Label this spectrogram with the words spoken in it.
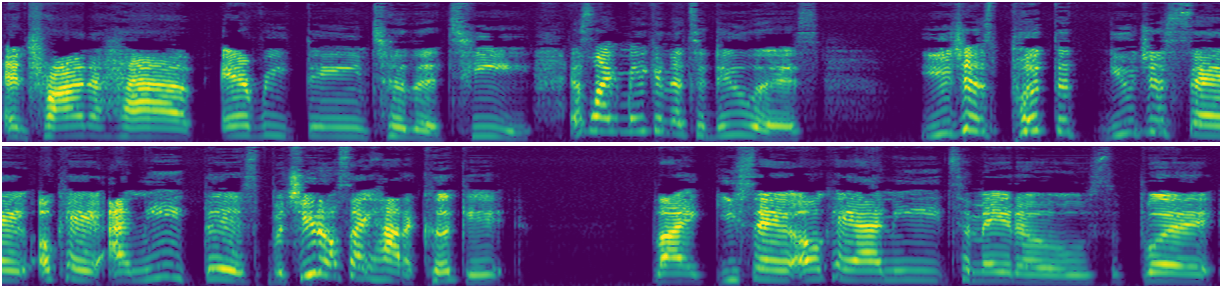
and trying to have everything to the T. It's like making a to-do list. You just put the you just say, "Okay, I need this," but you don't say how to cook it. Like you say, "Okay, I need tomatoes," but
